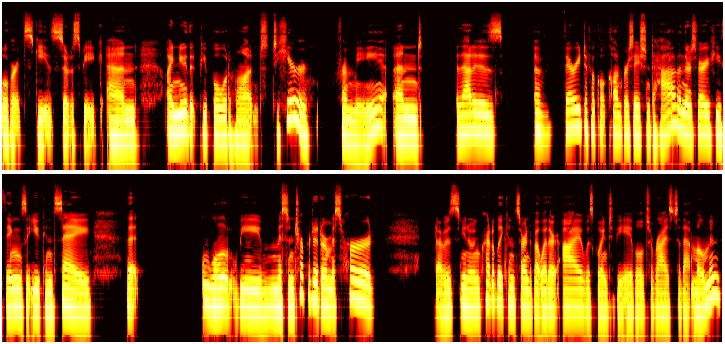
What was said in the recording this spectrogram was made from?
over its skis, so to speak. And I knew that people would want to hear from me. And that is a very difficult conversation to have. And there's very few things that you can say that won't be misinterpreted or misheard. I was, you know, incredibly concerned about whether I was going to be able to rise to that moment.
